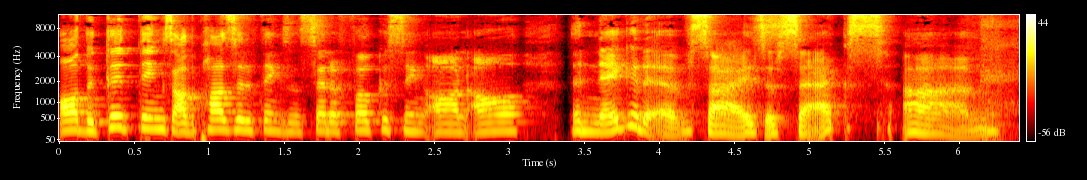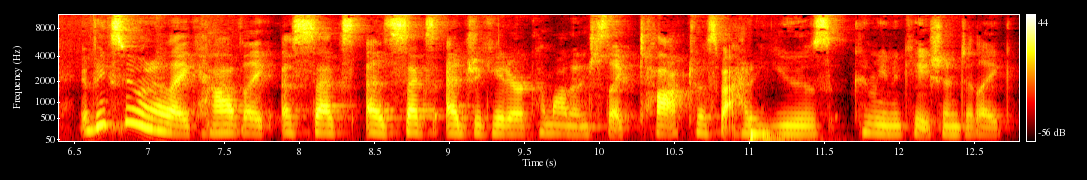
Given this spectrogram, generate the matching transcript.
all the good things, all the positive things instead of focusing on all the negative sides of sex. Um, it makes me want to like have like a sex a sex educator come on and just like talk to us about how to use communication to like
